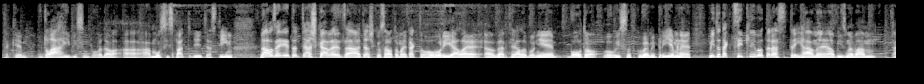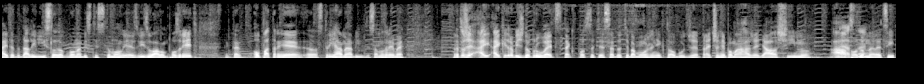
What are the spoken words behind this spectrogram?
také dláhy, by som povedal, a, a musí spať to dieťa s tým. Naozaj je to ťažká vec a ťažko sa o tom aj takto hovorí, ale e, verte alebo nie, bolo to vo výsledku veľmi príjemné. My to tak citlivo teraz striháme, aby sme vám aj teda dali výsledok von, aby ste si to mohli aj s vizuálom pozrieť. Tak, tak opatrne e, striháme, aby samozrejme pretože aj, aj keď robíš dobrú vec, tak v podstate sa do teba môže niekto obuť, že prečo nepomáhaš aj ďalším a Jasné. podobné veci.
